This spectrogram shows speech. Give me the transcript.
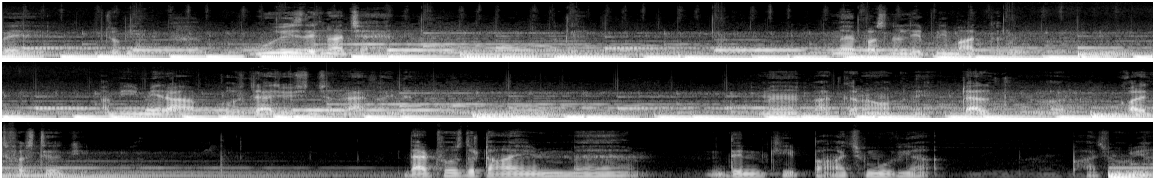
पे जो भी मूवीज़ देखना अच्छा है ओके मैं पर्सनली अपनी बात करूँ, अभी मेरा पोस्ट ग्रेजुएशन चल रहा है फाइनल मैं बात कर रहा हूँ अपने ट्वेल्थ और कॉलेज फ़र्स्ट ईयर की. दैट वाज द टाइम मैं दिन की पाँच मूवियाँ पाँच मूवियाँ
